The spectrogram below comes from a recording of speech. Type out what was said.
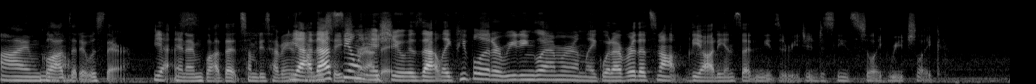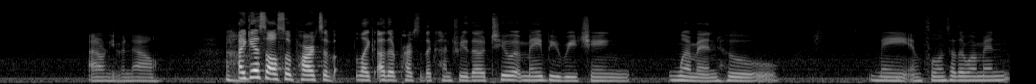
I'm glad No. that it was there. Yes. And I'm glad that somebody's having a yeah, that's the only issue is that like people that are reading glamour and like whatever, that's not the audience that it needs to reach. It just needs to like reach like I don't even know. I guess also parts of like other parts of the country though too. It may be reaching women who may influence other women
